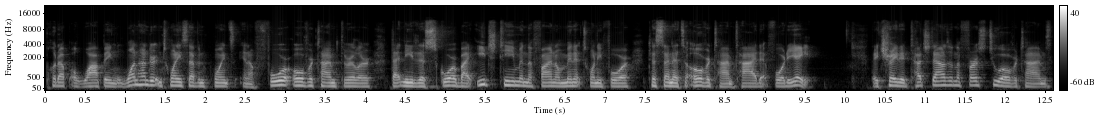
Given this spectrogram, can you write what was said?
put up a whopping 127 points in a four overtime thriller that needed a score by each team in the final minute 24 to send it to overtime, tied at 48. They traded touchdowns in the first two overtimes.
